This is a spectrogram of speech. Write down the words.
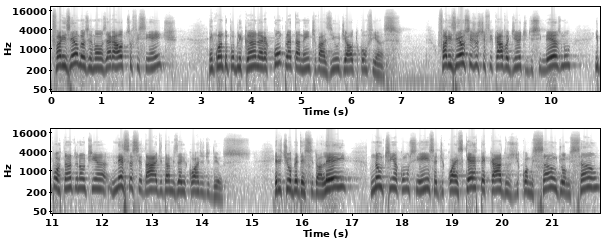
O fariseu, meus irmãos, era autossuficiente, enquanto o publicano era completamente vazio de autoconfiança. O fariseu se justificava diante de si mesmo e, portanto, não tinha necessidade da misericórdia de Deus. Ele tinha obedecido à lei, não tinha consciência de quaisquer pecados de comissão, de omissão.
